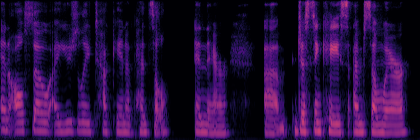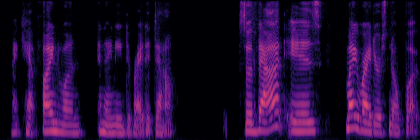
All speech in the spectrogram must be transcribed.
And also, I usually tuck in a pencil in there um, just in case I'm somewhere I can't find one and I need to write it down. So that is my writer's notebook.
